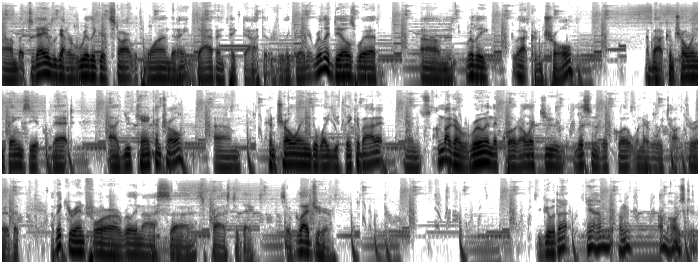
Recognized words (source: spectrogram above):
Um, but today we got a really good start with one that I think Davin picked out that was really good. It really deals with um, really about control, about controlling things that, that uh, you can control, um, controlling the way you think about it. And I'm not going to ruin the quote. I'll let you listen to the quote whenever we talk through it. But I think you're in for a really nice uh, surprise today. So glad you're here. You good with that? Yeah, I'm I'm I'm always good.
